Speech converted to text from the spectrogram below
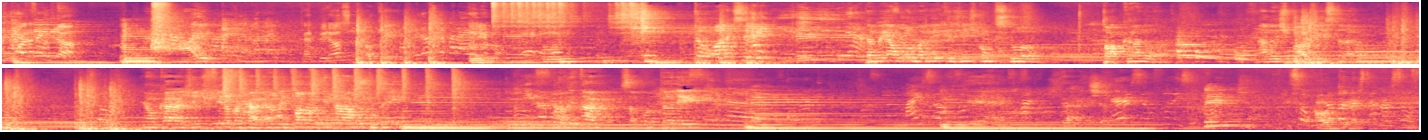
de maracujá. Aí, Caipirosca? ok. Então, olha que você também é um novo amigo que a gente conquistou tocando na Noite Paulista. É um cara, gente fina pra caramba, ele toca guitarra muito bem. So we don't understand ourselves.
